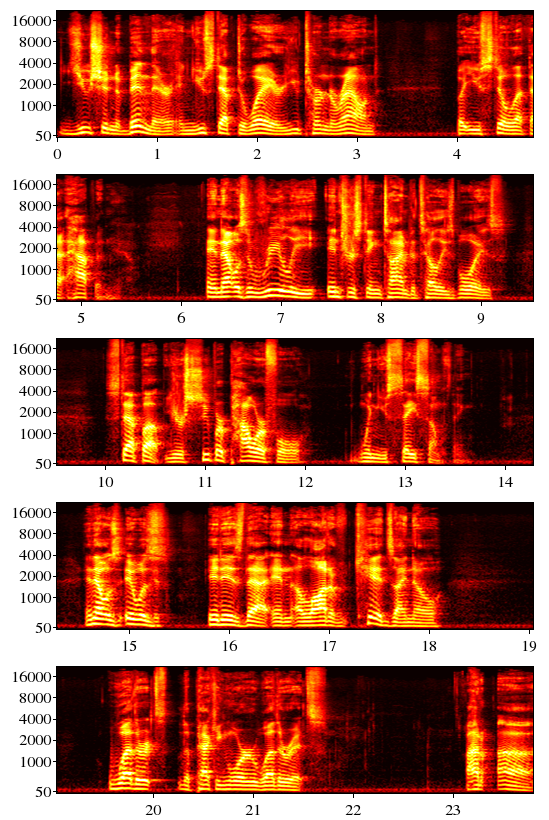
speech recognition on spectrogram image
you shouldn't have been there, and you stepped away or you turned around." but you still let that happen. Yeah. And that was a really interesting time to tell these boys step up. You're super powerful when you say something. And that was, it was, it is that. And a lot of kids I know, whether it's the pecking order, whether it's, I, uh,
